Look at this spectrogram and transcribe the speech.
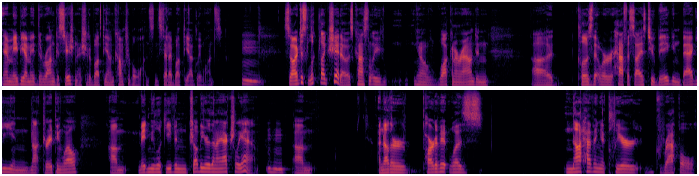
yeah, maybe I made the wrong decision. I should have bought the uncomfortable ones instead. I bought the ugly ones. Mm. So I just looked like shit. I was constantly, you know, walking around in uh, clothes that were half a size too big and baggy and not draping well. Um, made me look even chubbier than I actually am. Mm-hmm. Um, another part of it was not having a clear grapple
